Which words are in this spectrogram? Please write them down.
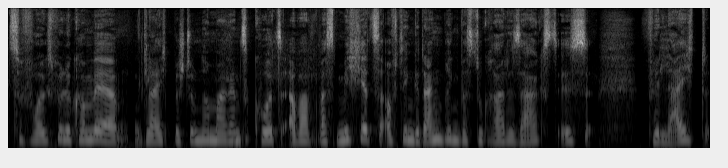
Zur Volksbühne kommen wir ja gleich bestimmt noch mal ganz kurz. Aber was mich jetzt auf den Gedanken bringt, was du gerade sagst, ist, vielleicht,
